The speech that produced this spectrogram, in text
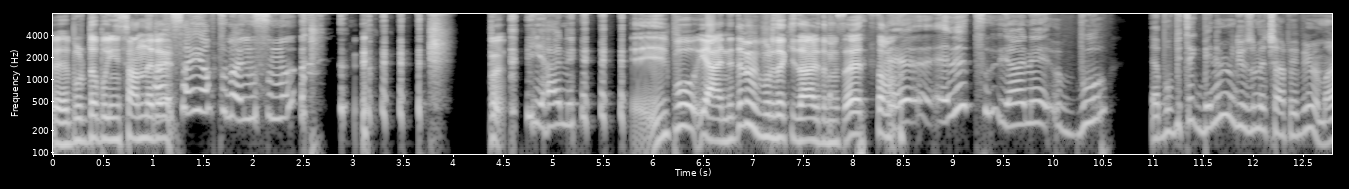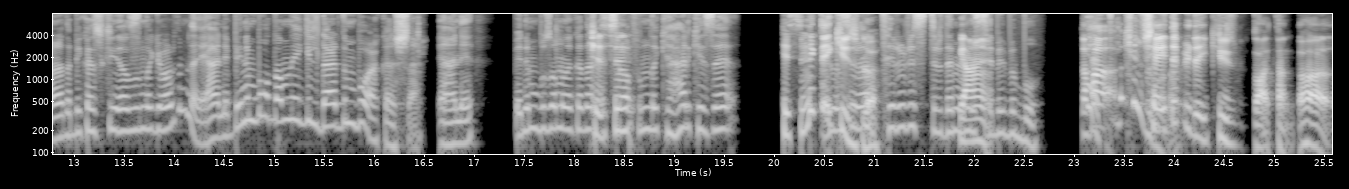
e, burada bu insanları Ay sen yaptın aynısını. Bu- yani e, bu yani değil mi buradaki derdimiz? Evet tamam. e, evet yani bu ya bu bir tek benim mi gözüme çarpıyor bilmiyorum. Arada birkaç kişi yazdığında gördüm de yani benim bu adamla ilgili derdim bu arkadaşlar. Yani benim bu zamana kadar Kesin- etrafımdaki herkese Kesinlikle ikiyüzlü. Teröristtir dememin Yani- sebebi bu. Daha Evet, 200 şeyde adam. bile 200 zaten. Daha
